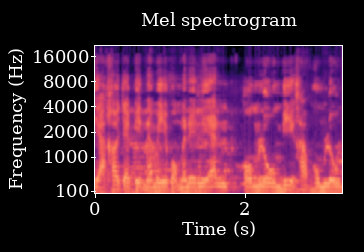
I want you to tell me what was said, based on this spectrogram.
อย่าเข้าใจผิดนะพี่ผมไม่ได้เรียนโฮมรูมพี่ครับโฮมรูม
